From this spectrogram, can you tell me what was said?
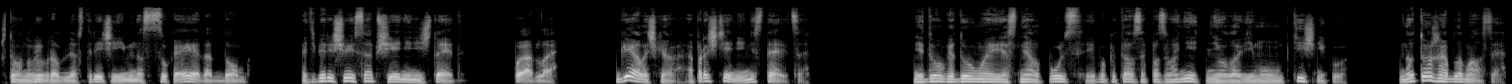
что он выбрал для встречи именно, сука, этот дом. А теперь еще и сообщение не читает. Падла. Галочка о прочтении не ставится. Недолго думая, я снял пульс и попытался позвонить неуловимому птичнику, но тоже обломался.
